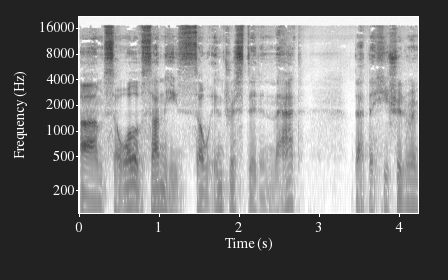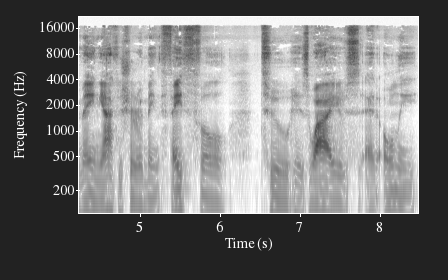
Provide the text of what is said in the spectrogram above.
Um, so all of a sudden, he's so interested in that that the, he should remain. Yaakov should remain faithful to his wives and only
